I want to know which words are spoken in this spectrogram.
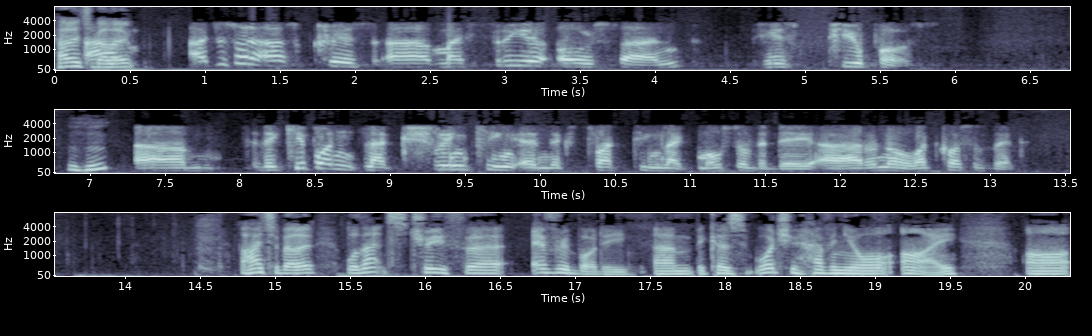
Hello, Tabello. Um, I just want to ask Chris, uh, my three-year-old son, his pupils, um, they keep on like shrinking and extracting like most of the day. Uh, I don't know what causes that. Hi, Tabello. Well, that's true for everybody um, because what you have in your eye are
